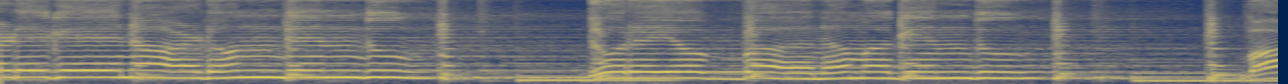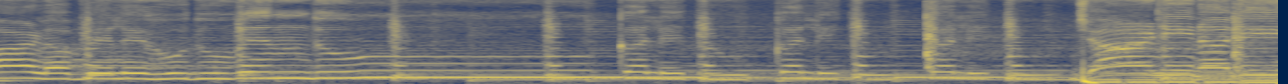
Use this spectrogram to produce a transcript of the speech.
ಕಡೆಗೆ ನಾಡೊಂದೆಂದು, ದೊರೆಯೊಬ್ಬ ನಮಗೆಂದು, ಬಾಳ ಬೆಲೆಹುದುವೆಂದು ಕಲಿತು ಕಲಿತು ಕಲಿತು. ಜಾಣಿನಲಿ,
